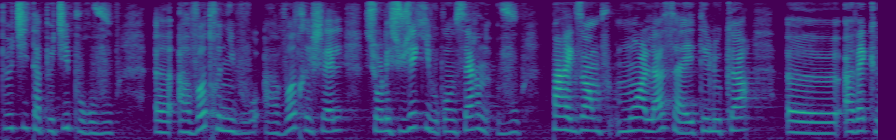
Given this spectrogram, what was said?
petit à petit pour vous, à votre niveau, à votre échelle, sur les sujets qui vous concernent, vous. Par exemple, moi, là, ça a été le cas avec,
